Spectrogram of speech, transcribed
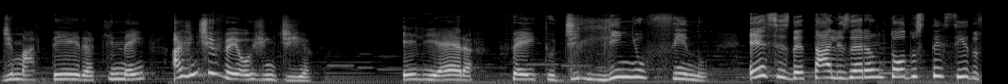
de madeira, que nem a gente vê hoje em dia. Ele era feito de linho fino. Esses detalhes eram todos tecidos.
